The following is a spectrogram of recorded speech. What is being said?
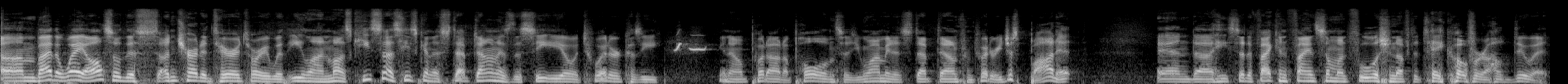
Um, by the way, also this uncharted territory with Elon Musk. He says he's going to step down as the CEO of Twitter because he, you know, put out a poll and says, "You want me to step down from Twitter?" He just bought it, and uh, he said, "If I can find someone foolish enough to take over, I'll do it."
